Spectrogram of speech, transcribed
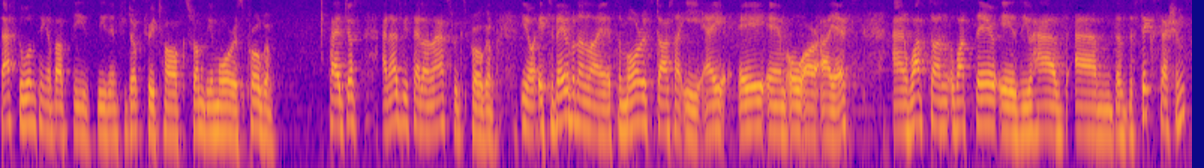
that's the one thing about these these introductory talks from the Amoris program. Uh, just and as we said on last week's program, you know, it's available online. It's amoris.ie, a a m o r i s, and what's on what's there is you have um, the the six sessions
